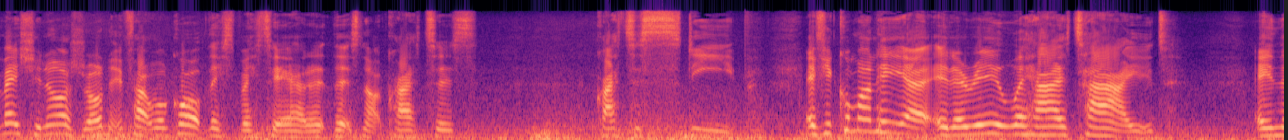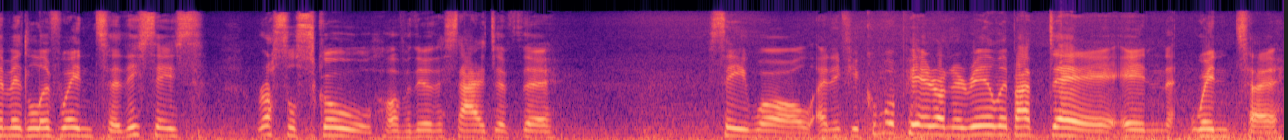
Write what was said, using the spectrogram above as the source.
makes your nose run. In fact we'll go up this bit here that's not quite as quite as steep. If you come on here in a really high tide in the middle of winter, this is Rossall School over the other side of the seawall and if you come up here on a really bad day in winter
